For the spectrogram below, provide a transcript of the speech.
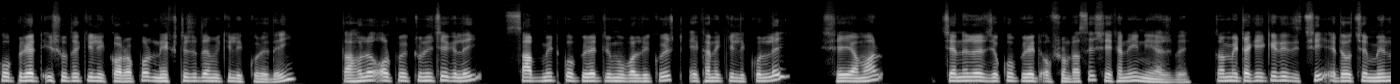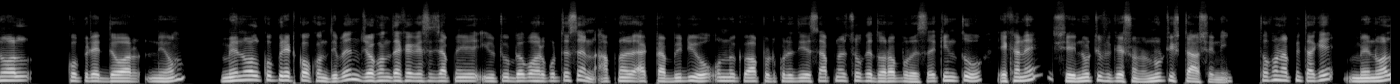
কপিরাইট ইস্যুতে ক্লিক করার পর নেক্সটে যদি আমি ক্লিক করে দেই, তাহলে অল্প একটু নিচে গেলেই সাবমিট কপিরাইট রিমুভাল রিকোয়েস্ট এখানে ক্লিক করলেই সেই আমার চ্যানেলের যে কপিরাইট অপশনটা আছে সেখানেই নিয়ে আসবে। তো আমি এটাকে কেটে দিচ্ছি, এটা হচ্ছে ম্যানুয়াল কপিরাইট দেওয়ার নিয়ম। ম্যানুয়াল কপিরাইট কখন দিবেন? যখন দেখা গেছে যে আপনি ইউটিউব ব্যবহার করতেছেন, আপনার একটা ভিডিও অন্য কেউ আপলোড করে দিয়েছে, আপনার চোখে ধরা পড়েছে, কিন্তু এখানে সেই নোটিফিকেশন নোটিশটা আসেনি। তখন আপনি তাকে ম্যানুয়াল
